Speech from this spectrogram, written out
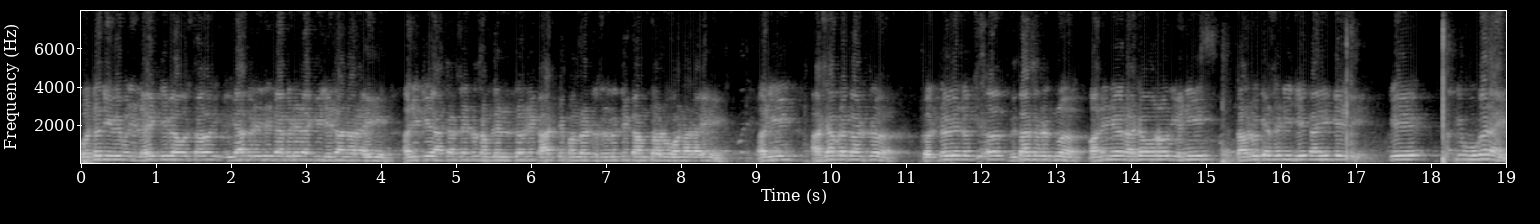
पद्धती म्हणजे लाईटची व्यवस्था याकडे ते त्याकडे केली जाणार आहे. आणि ते आचारसंहिता संपल्यानंतर एक आठ ते पंधरा दिवसाचं ते काम चालू होणार आहे. आणि अशा प्रकारचं कर्तव्यदक्ष विकासरत्न माननीय राजाबरोबर यांनी तालुक्यासाठी जे काही केले ते अगदी उघड आहे.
